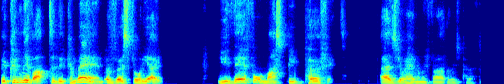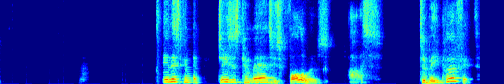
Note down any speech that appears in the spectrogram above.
who can live up to the command of verse 48. You therefore must be perfect as your heavenly Father is perfect. In this command, Jesus commands his followers, us, to be perfect,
